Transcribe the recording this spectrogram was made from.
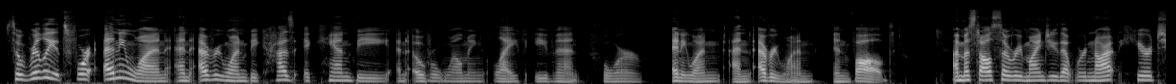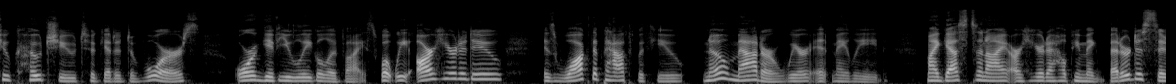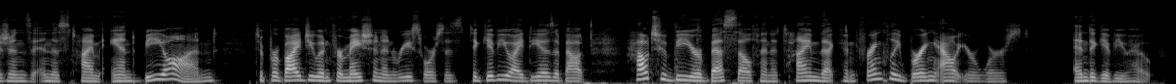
So, really, it's for anyone and everyone because it can be an overwhelming life event for anyone and everyone involved. I must also remind you that we're not here to coach you to get a divorce or give you legal advice. What we are here to do is walk the path with you no matter where it may lead. My guests and I are here to help you make better decisions in this time and beyond, to provide you information and resources, to give you ideas about how to be your best self in a time that can frankly bring out your worst, and to give you hope.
